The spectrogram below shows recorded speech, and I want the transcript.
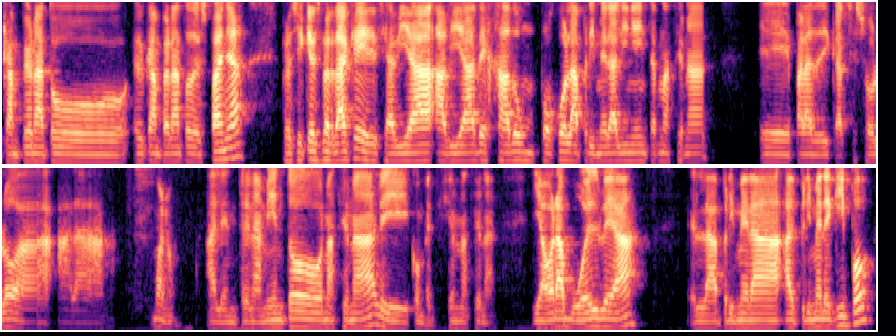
campeonato, el campeonato de España. Pero sí que es verdad que se había, había dejado un poco la primera línea internacional eh, para dedicarse solo a, la, bueno, al entrenamiento nacional y competición nacional. Y ahora vuelve a la primera, al primer equipo.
